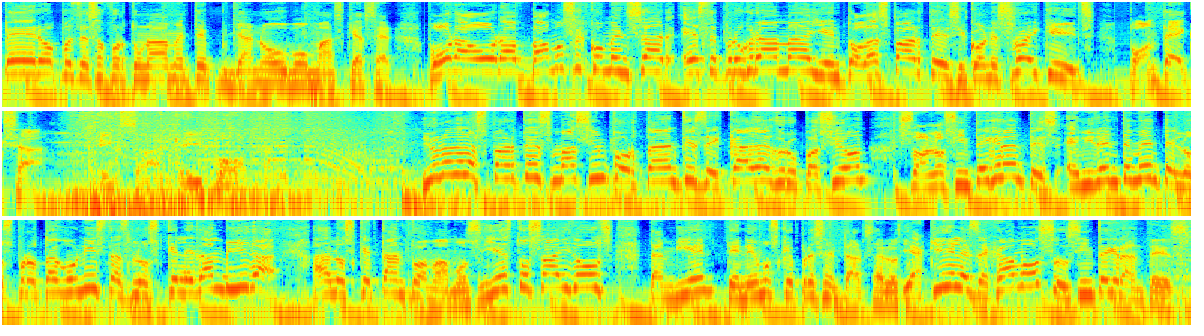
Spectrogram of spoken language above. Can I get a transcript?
pero pues desafortunadamente ya no hubo más que hacer. Por ahora vamos a comenzar este programa y en todas partes y con Stray Kids, Pontexa. Exa K-Pop. Y una de las partes más importantes de cada agrupación son los integrantes, evidentemente los protagonistas, los que le dan vida a los que tanto amamos. Y estos idols también tenemos que presentárselos. Y aquí les dejamos sus integrantes.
